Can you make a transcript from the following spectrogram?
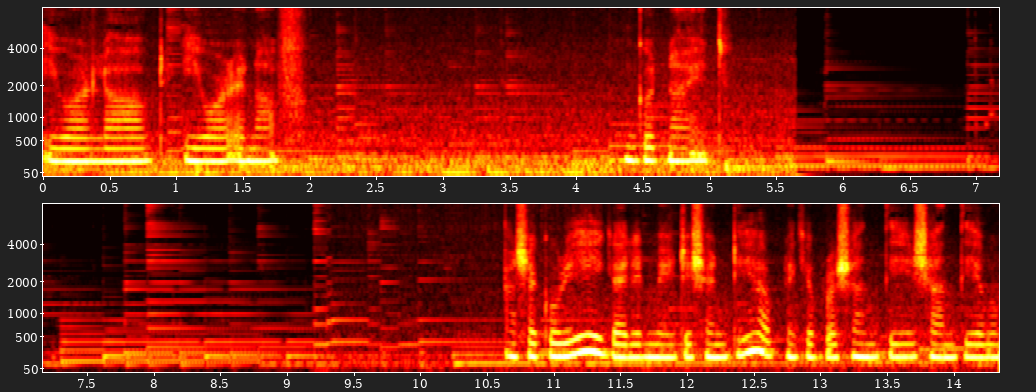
you are loved, you are enough. Good night. আশা করি এই গাইডেড মেডিটেশনটি আপনাকে প্রশান্তি শান্তি এবং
